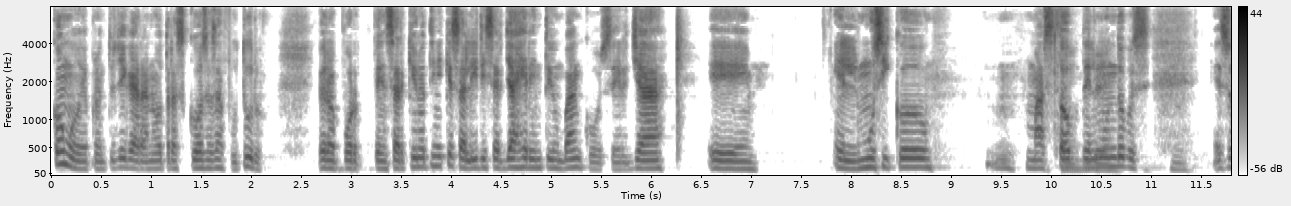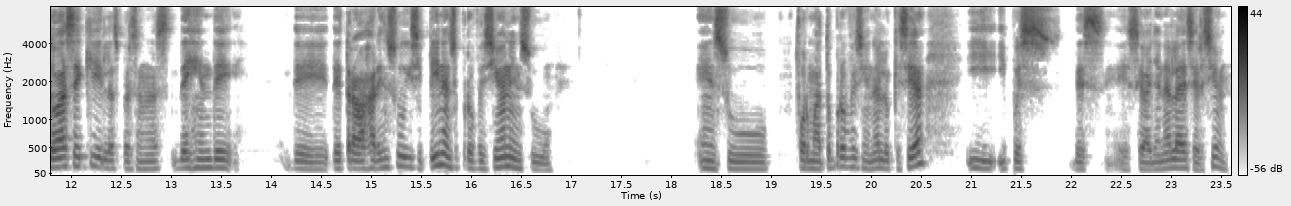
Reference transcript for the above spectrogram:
cómodo, de pronto llegarán otras cosas a futuro, pero por pensar que uno tiene que salir y ser ya gerente de un banco, ser ya eh, el músico más top del mundo, pues mm. eso hace que las personas dejen de, de, trabajar en su disciplina, en su profesión, en su, en su formato profesional, lo que sea, y, y pues eh, se vayan a la deserción.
